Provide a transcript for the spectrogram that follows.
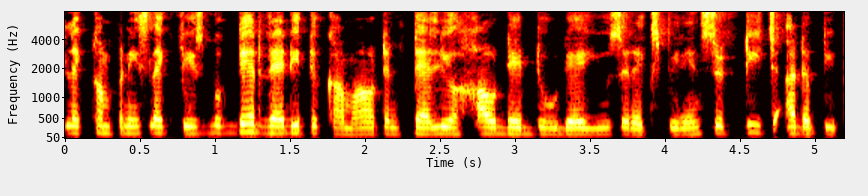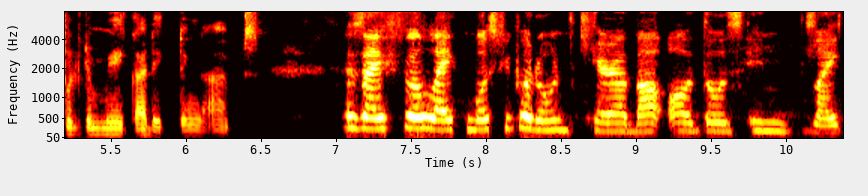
like companies like facebook they're ready to come out and tell you how they do their user experience to teach other people to make addicting apps because i feel like most people don't care about all those in like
